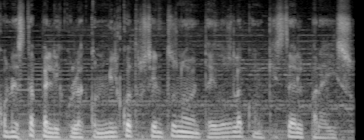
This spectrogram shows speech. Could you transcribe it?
con esta película, con 1492, La Conquista del Paraíso.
